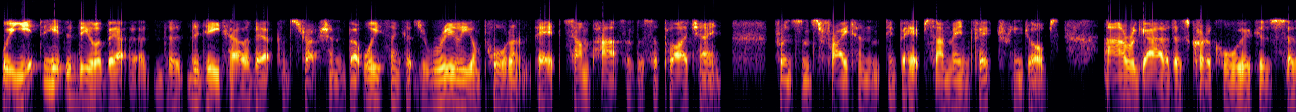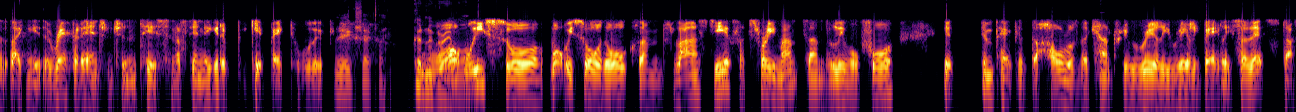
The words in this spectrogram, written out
We're yet to hit the deal about uh, the, the detail about construction, but we think it's really important that some parts of the supply chain for instance, freight and, and perhaps some manufacturing jobs, are regarded as critical workers so that they can get the rapid antigen test and if they're negative, get back to work. Yeah, exactly. Couldn't agree what more. we saw, what we saw with Auckland last year for three months under level four, impacted the whole of the country really, really badly. So that's stuff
